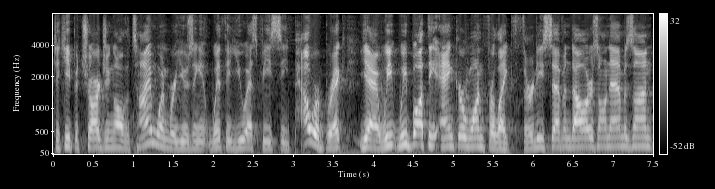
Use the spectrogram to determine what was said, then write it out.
to keep it charging all the time when we're using it with a USB-C power brick. Yeah, we, we bought the Anker one for like $37 on Amazon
